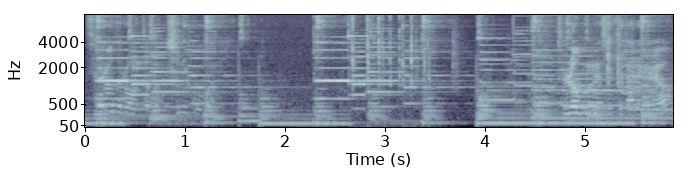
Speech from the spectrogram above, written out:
새로 들어온다 너 신입구군. 둘러보면서 기다려요.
